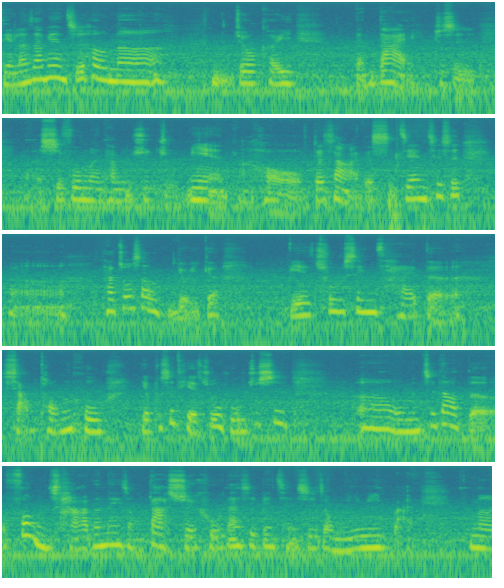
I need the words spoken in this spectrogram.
点了沾面之后呢，你就可以等待，就是师傅们他们去煮面，然后端上来的时间。其实，呃，他桌上有一个别出心裁的小铜壶，也不是铁柱壶，就是。呃，我们知道的奉茶的那种大水壶，但是变成是一种迷你版，那么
